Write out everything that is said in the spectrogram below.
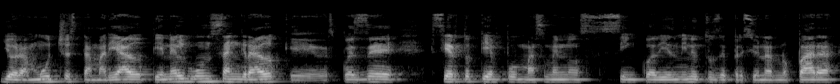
llora mucho, está mareado, tiene algún sangrado que después de cierto tiempo, más o menos 5 a 10 minutos de presionar no para,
